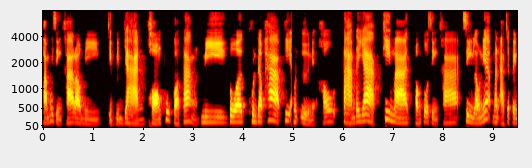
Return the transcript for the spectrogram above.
ทำให้สินค้าเรามีจิตวิญญาณของผู้ก่อตั้ง มีตัวคุณภาพที่คนอื่นเนี่ยเขาตามได้ยากที่มาของตัวสินค้า สิ่งเหล่านี้มันอาจจะเป็น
